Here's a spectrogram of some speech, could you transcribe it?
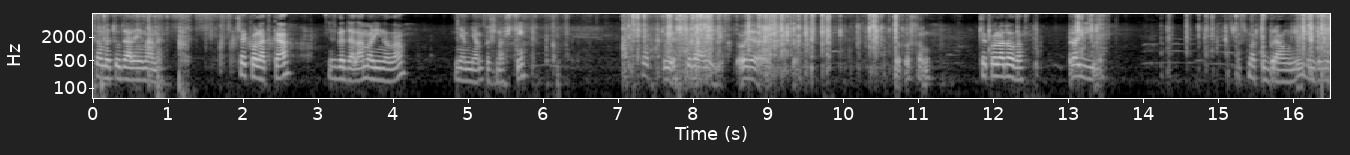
Co my tu dalej mamy? Czekoladka z bedela malinowa. Niam, niam, pyszności. Co tu jeszcze dalej jest? O Jezu. Co to są? czekoladowe praliny o smaku brownie. Będziemy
